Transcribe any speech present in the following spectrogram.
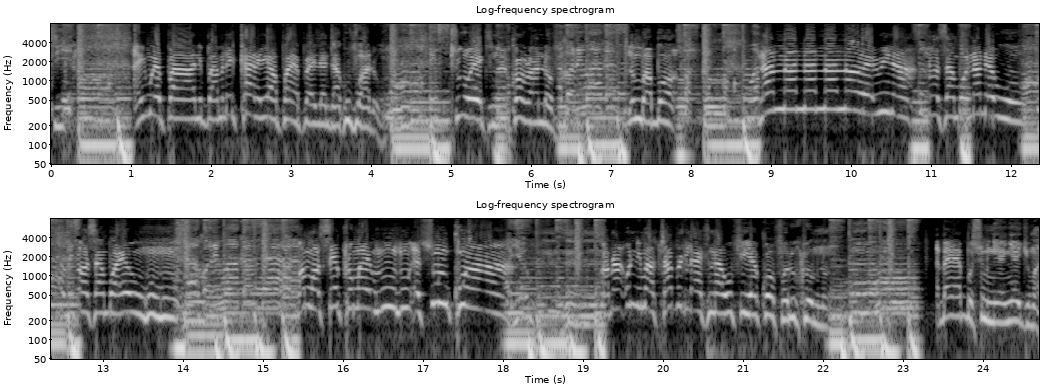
memmɔ nsi anyiwe paa nipa mede ka yɛ apa yɛ president akufo ado 208 no ɛkɔ randof numba bɔ na na na na na ɛwina na na ɛwuo na a mama ɔsɛ kuroma ɛhuhu ɛsum nko a kɔbra wonim a traffic light na wofie kɔ fɔru kurom no. Ɛbɛyɛ bosom ne ɛnyɛ adwuma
